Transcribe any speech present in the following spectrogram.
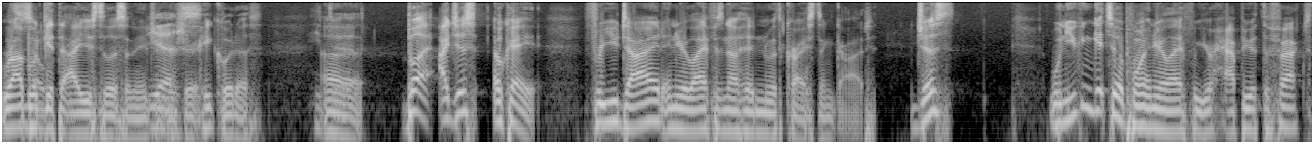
Rob So- would get that. I used to listen to ancient new Yes. shirt. He quit us. He Uh, did. but I just okay. For you died, and your life is now hidden with Christ in God. Just when you can get to a point in your life where you're happy with the fact,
